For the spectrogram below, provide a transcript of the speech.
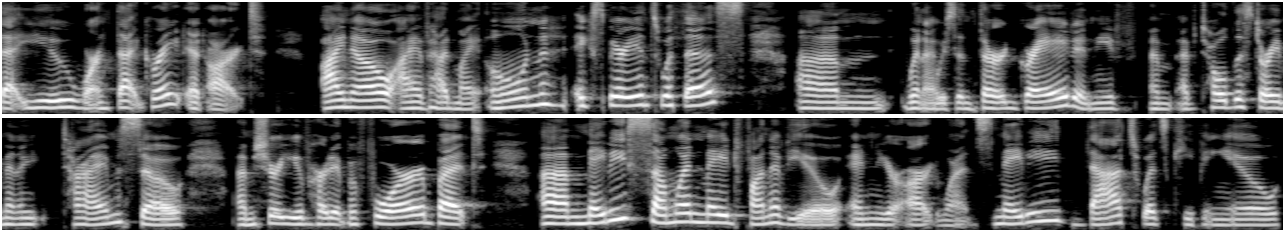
that you weren't that great at art. I know I have had my own experience with this um, when I was in third grade, and you've i have told the story many times, so I'm sure you've heard it before. But um, maybe someone made fun of you and your art once. Maybe that's what's keeping you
